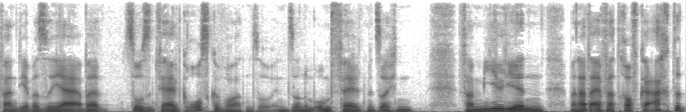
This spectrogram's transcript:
waren die aber so, ja, aber so sind wir halt groß geworden, so in so einem Umfeld mit solchen Familien. Man hat einfach darauf geachtet,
